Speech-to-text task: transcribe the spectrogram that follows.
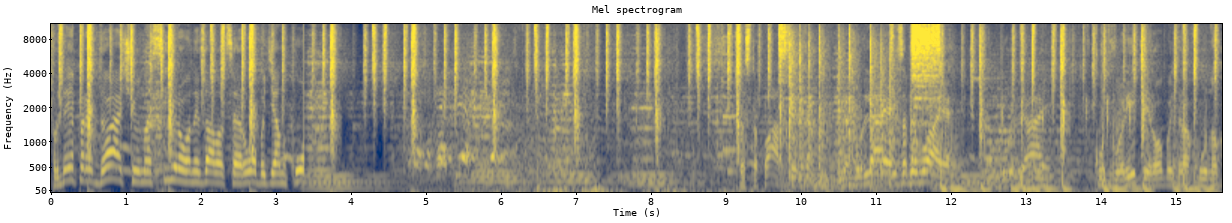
Продає передачу на Сірого. Невдало це робить Янко. Листопад, скидка для Бурляя і забиває. Бурляй в кут воріт і робить рахунок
